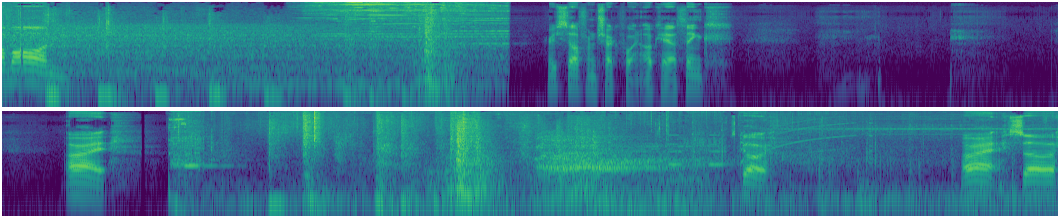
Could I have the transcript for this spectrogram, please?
Come on. Restart from checkpoint. Okay, I think. Alright. Let's go. Alright, so.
